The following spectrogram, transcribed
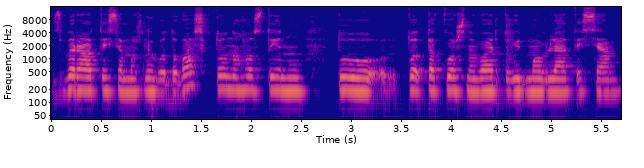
збиратися, можливо, до вас хто на гостину, то, то також не варто відмовлятися.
